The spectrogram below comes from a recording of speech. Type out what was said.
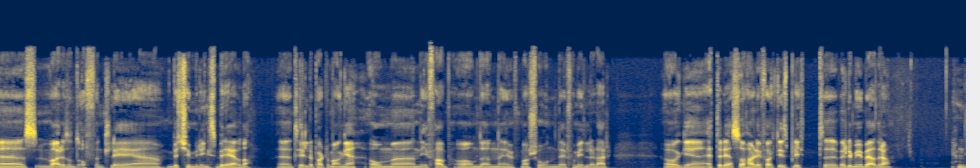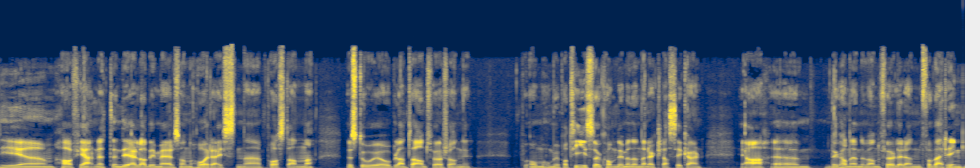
Eh, var et sånt offentlig eh, bekymringsbrev da, eh, til departementet om Nifab og om den informasjonen de formidler der. Og etter det så har de faktisk blitt veldig mye bedre. De har fjernet en del av de mer sånn hårreisende påstandene. Det sto jo blant annet før sånn om homeopati, så kom de med den der klassikeren. Ja, det kan hende man føler en forverring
